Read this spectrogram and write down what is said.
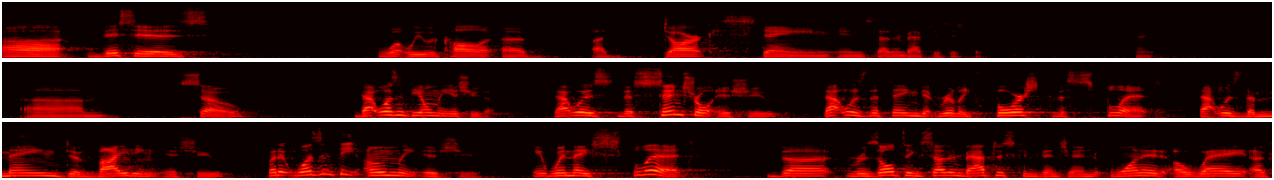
uh, this is what we would call a, a dark stain in Southern Baptist history. Right. Um, so, that wasn't the only issue, though. That was the central issue. That was the thing that really forced the split. That was the main dividing issue. But it wasn't the only issue. It, when they split, the resulting Southern Baptist Convention wanted a way of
